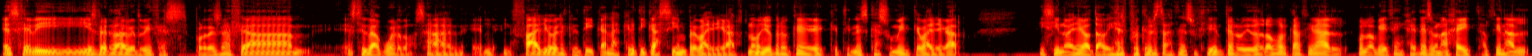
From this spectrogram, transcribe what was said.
Es heavy y es verdad lo que tú dices. Por desgracia, estoy de acuerdo. O sea, el, fallo, el critica, la crítica siempre va a llegar, ¿no? Yo creo que, tienes que asumir que va a llegar y si no ha llegado todavía es porque no estás haciendo suficiente ruido, ¿no? Porque al final, con lo que dicen, hate es una hate. Al final,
